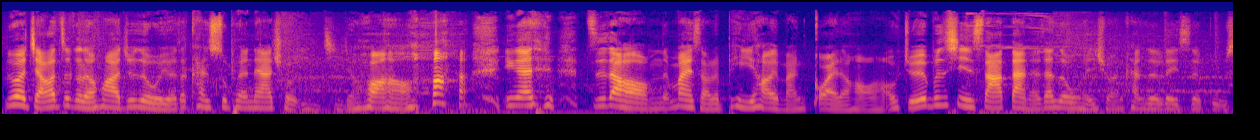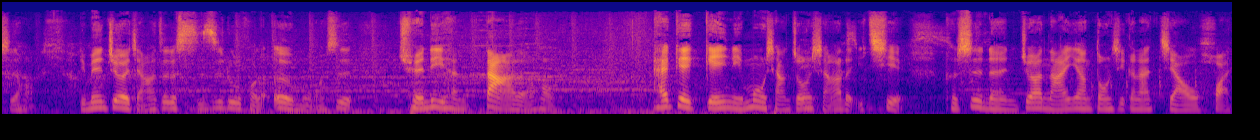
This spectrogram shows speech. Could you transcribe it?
如果讲到这个的话，就是我有在看 Supernatural 影集的话，应该知道我们的麦嫂的癖好也蛮怪的哈。我绝对不是信撒旦的，但是我很喜欢看这类似的故事哈。里面就有讲到这个十字路口的恶魔是权力很大的哈，还可以给你梦想中想要的一切，可是呢，你就要拿一样东西跟他交换。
